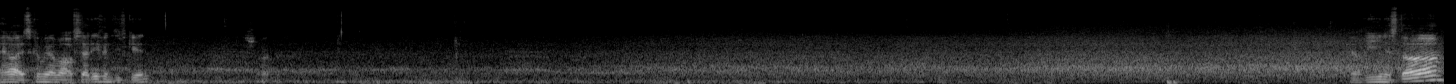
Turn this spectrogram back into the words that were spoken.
Ja, jetzt können wir ja mal auf sehr defensiv gehen. Schade. Karin ist da.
